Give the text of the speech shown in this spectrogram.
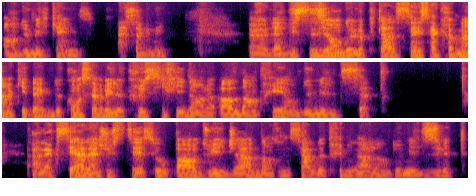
en 2015 à Saguenay, euh, la décision de l'hôpital Saint-Sacrement à Québec de conserver le crucifix dans le hall d'entrée en 2017, à l'accès à la justice et au port du hijab dans une salle de tribunal en 2018,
